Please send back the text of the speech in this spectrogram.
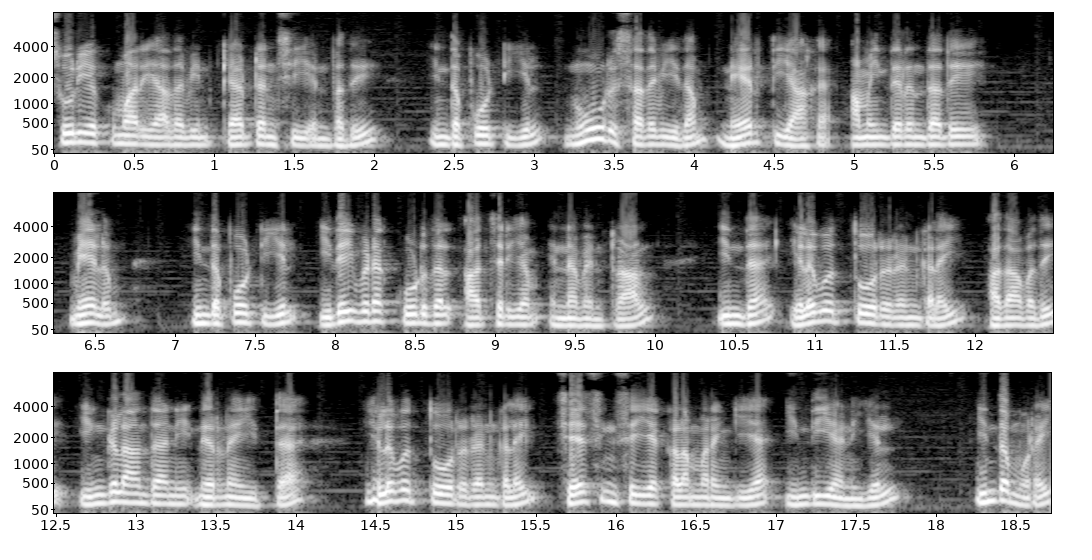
சூரியகுமார் யாதவின் கேப்டன்சி என்பது இந்த போட்டியில் நூறு சதவீதம் நேர்த்தியாக அமைந்திருந்தது. மேலும் இந்த போட்டியில் இதைவிட கூடுதல் ஆச்சரியம் என்னவென்றால் இந்த எழுபத்தோரு ரன்களை அதாவது இங்கிலாந்து அணி நிர்ணயித்த எழுபத்தோரு ரன்களை சேசிங் செய்ய களமிறங்கிய இந்திய அணியில் இந்த முறை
